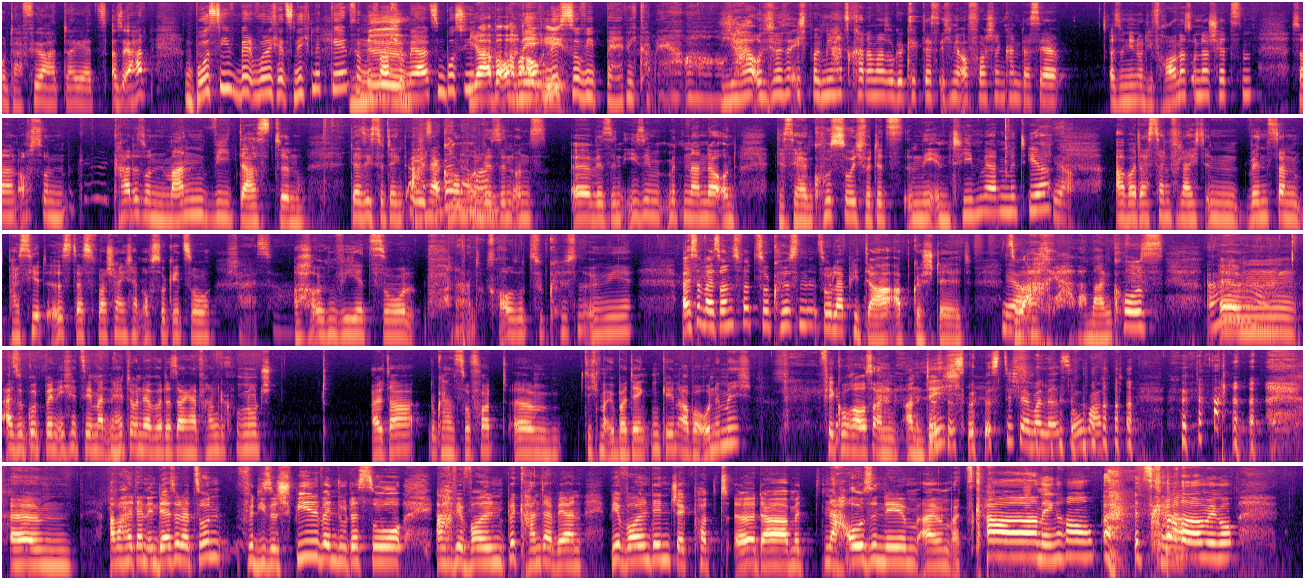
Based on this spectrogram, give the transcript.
Und dafür hat er jetzt, also er hat, ein Bussi würde ich jetzt nicht mitgehen. Für mich Nö. war es schon mehr als ein Bussi. Ja, aber auch nee, eh. nicht so wie Baby, komm her. Oh. Ja, und ich weiß nicht, ich, bei mir hat es gerade mal so gekickt, dass ich mir auch vorstellen kann, dass er, also nicht nur die Frauen das unterschätzen, sondern auch so ein, gerade so ein Mann wie Dustin, der sich so denkt, ach na komm, und wir sind uns, äh, wir sind easy miteinander und das ist ja ein Kuss so, ich würde jetzt nie intim werden mit ihr. Ja. Aber dass dann vielleicht, wenn es dann passiert ist, dass wahrscheinlich dann auch so geht, so, Scheiße. ach, irgendwie jetzt so boah, eine andere Frau so zu küssen irgendwie. Weißt du, weil sonst wird so Küssen so lapidar abgestellt. So, Ja. ach ja, war mal ein Kuss. Ähm, also gut, wenn ich jetzt jemanden hätte und der würde sagen, er hat fremdgeknutscht, Alter, du kannst sofort ähm, dich mal überdenken gehen, aber ohne mich. Fico raus an, an Das dich. ist so lustig, wenn man das so macht. Ähm, aber halt dann in der Situation für dieses Spiel, wenn du das so, ach, wir wollen bekannter werden, wir wollen den Jackpot äh, da mit nach Hause nehmen, I'm, it's coming home, it's coming home.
